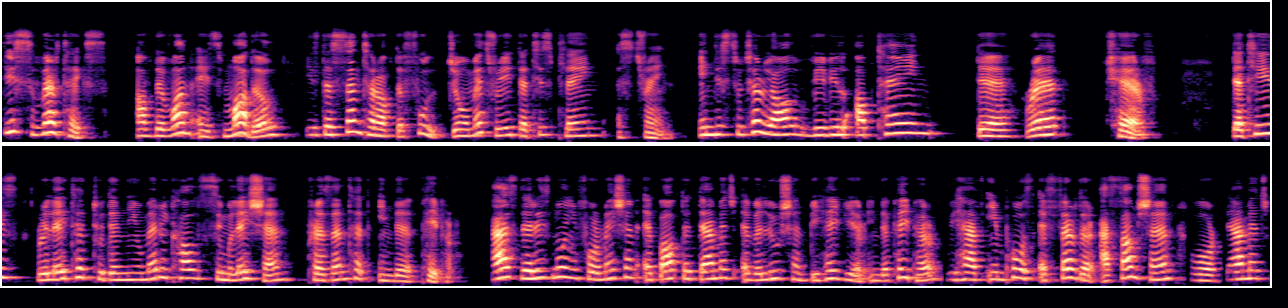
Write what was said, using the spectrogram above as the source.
This vertex of the 1/8 model is the center of the full geometry that is plane strain. In this tutorial, we will obtain the red curve that is related to the numerical simulation presented in the paper. As there is no information about the damage evolution behavior in the paper, we have imposed a further assumption for damage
